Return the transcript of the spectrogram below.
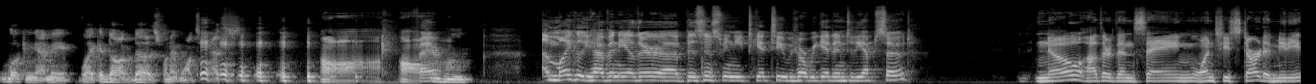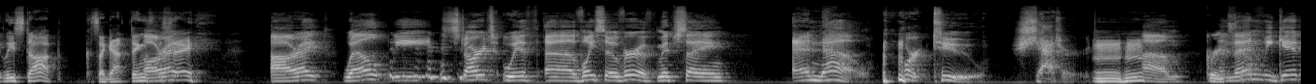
looking at me like a dog does when it wants pets. Aw, aw. fair. Mhm. Uh, Michael, you have any other uh, business we need to get to before we get into the episode? No, other than saying once you start, immediately stop because I got things All to right. say. All right. Well, we start with a voiceover of Mitch saying, "And now, part two, shattered." Mm-hmm. Um, Great and then we get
